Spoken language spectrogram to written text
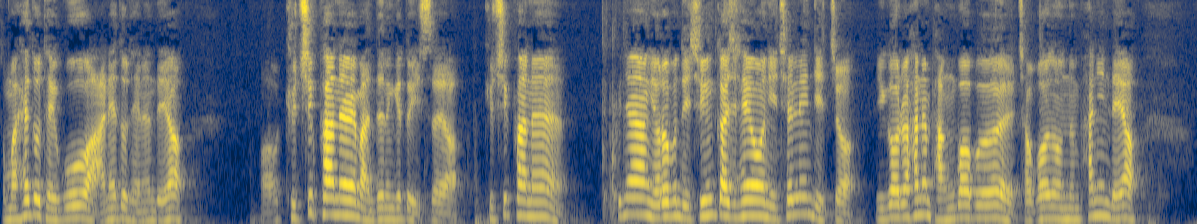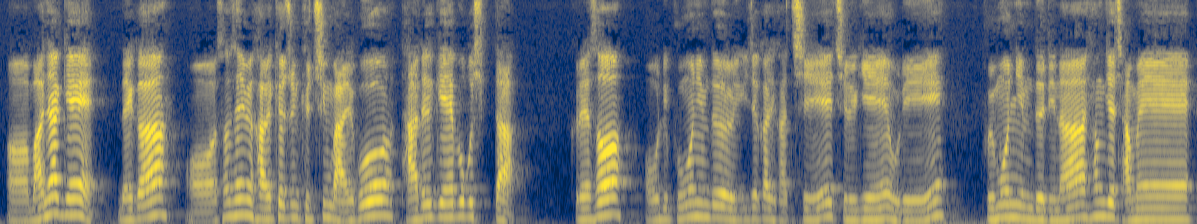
정말 해도 되고 안 해도 되는데요. 어, 규칙판을 만드는 게 또 있어요. 규칙판은 그냥 여러분들이 지금까지 해온 이 챌린지 있죠. 이거를 하는 방법을 적어 놓는 판인데요. 어, 만약에 내가 어, 선생님이 가르쳐 준 규칙 말고 다르게 해보고 싶다. 그래서 어, 우리 부모님들 이제까지 같이 즐긴 우리 부모님들이나 형제 자매들한테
